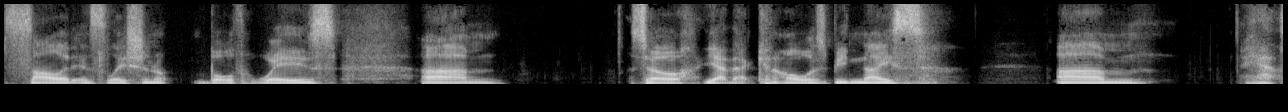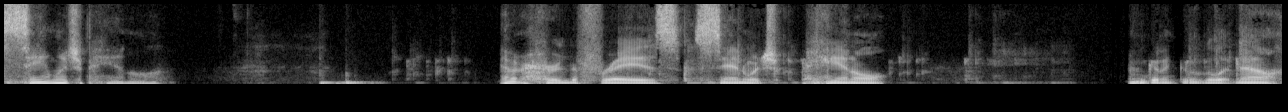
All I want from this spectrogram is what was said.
solid insulation both ways um so yeah that can always be nice um yeah sandwich panel I haven't heard the phrase sandwich panel. I'm gonna Google it now.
